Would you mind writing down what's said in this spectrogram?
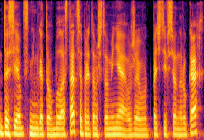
Ну, то есть я с ним готов был остаться, при том, что у меня уже вот почти все на руках.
